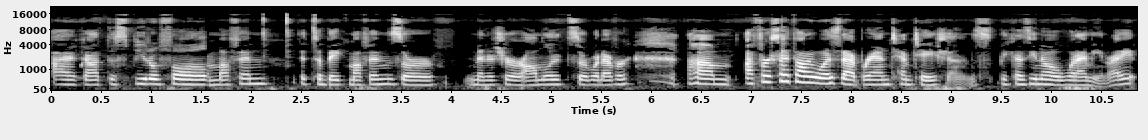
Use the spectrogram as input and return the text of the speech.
I got this beautiful muffin. It's a baked muffins or miniature omelets or whatever. Um, at first I thought it was that brand Temptations because you know what I mean, right?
